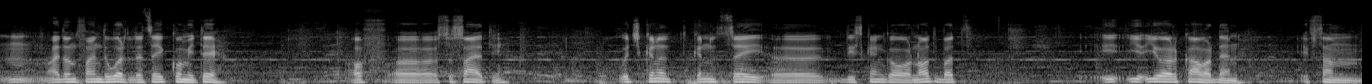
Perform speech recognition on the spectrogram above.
mm, I don't find the word. Let's say committee of uh, society, which cannot cannot say uh, this can go or not, but you are covered then. If some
